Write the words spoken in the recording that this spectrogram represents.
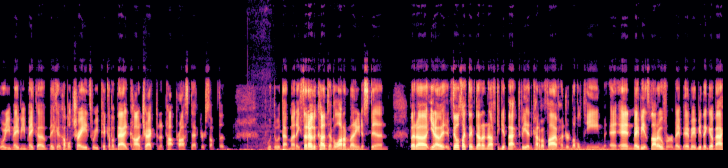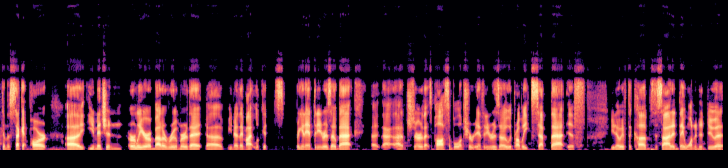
or you maybe make a make a couple trades where you pick up a bad contract and a top prospect or something with the, with that money. Because I know the Cubs have a lot of money to spend. But uh, you know, it feels like they've done enough to get back to being kind of a 500 level team, and, and maybe it's not over. Maybe maybe they go back in the second part. Uh, you mentioned earlier about a rumor that uh, you know they might look at bringing Anthony Rizzo back. Uh, I, am sure that's possible. I'm sure Anthony Rizzo would probably accept that if you know if the Cubs decided they wanted to do it.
